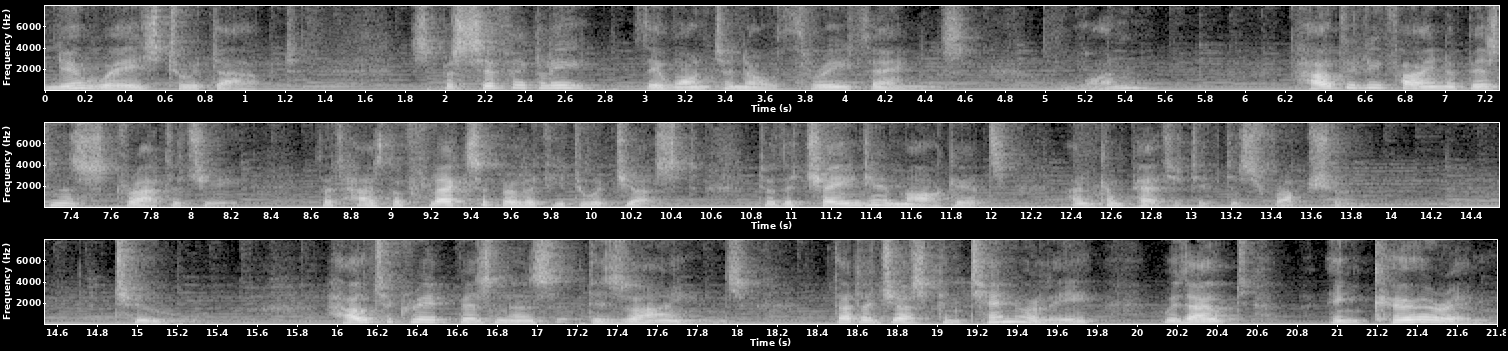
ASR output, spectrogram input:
new ways to adapt. Specifically, they want to know three things. One, how to define a business strategy that has the flexibility to adjust to the changing markets and competitive disruption. 2. How to create business designs that adjust continually without incurring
